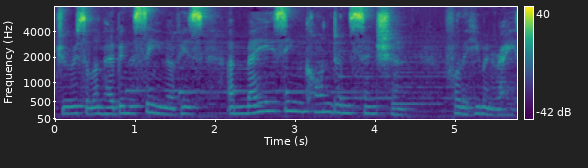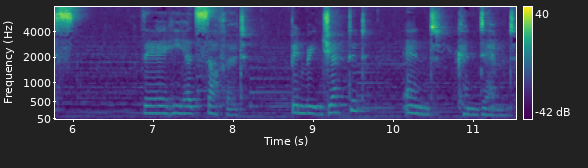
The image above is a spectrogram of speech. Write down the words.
Jerusalem had been the scene of his amazing condescension for the human race. There he had suffered, been rejected, and condemned.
